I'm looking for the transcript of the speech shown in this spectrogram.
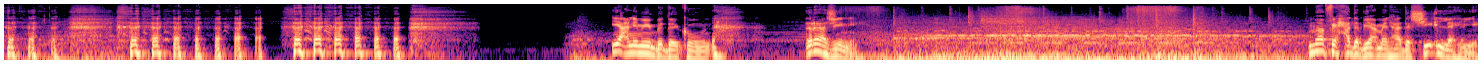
يعني مين بده يكون؟ راجيني. ما في حدا بيعمل هذا الشيء إلا هي.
